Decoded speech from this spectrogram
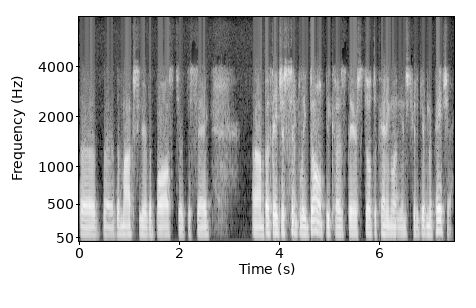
the the, the moxie or the balls to, to say, um, but they just simply don't because they're still depending on the industry to give them a paycheck,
